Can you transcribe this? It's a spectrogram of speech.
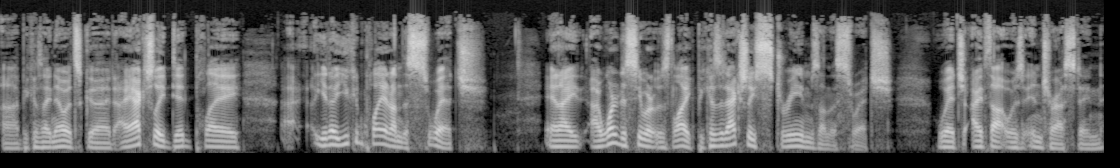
uh, because I know it's good. I actually did play. Uh, you know, you can play it on the Switch, and I I wanted to see what it was like because it actually streams on the Switch, which I thought was interesting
